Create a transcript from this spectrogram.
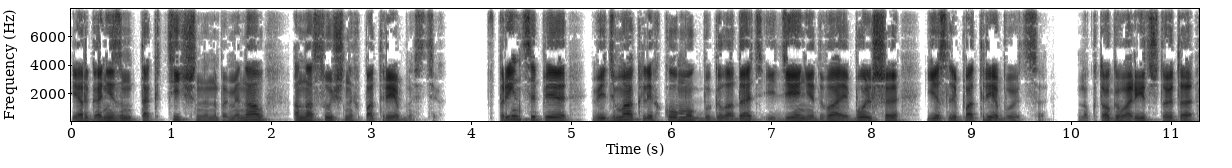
и организм тактично напоминал о насущных потребностях. В принципе, ведьмак легко мог бы голодать и день, и два, и больше, если потребуется. Но кто говорит, что это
